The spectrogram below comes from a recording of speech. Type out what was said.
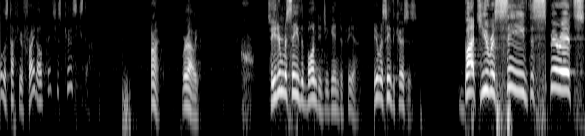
All the stuff you're afraid of, that's just cursey stuff. All right, where are we? So you didn't receive the bondage again to fear. You didn't receive the curses. but you received the Spirit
